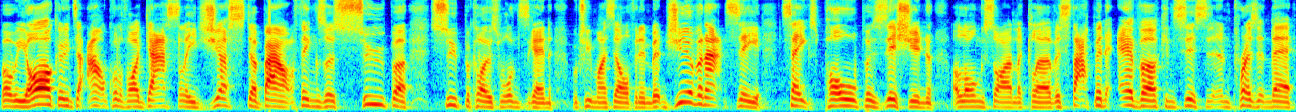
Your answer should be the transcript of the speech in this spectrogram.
But we are going to outqualify Gasly just about. Things are super, super close once again between myself and him. But Giovinazzi takes pole position alongside Leclerc. Uh, Verstappen ever consistent and present there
